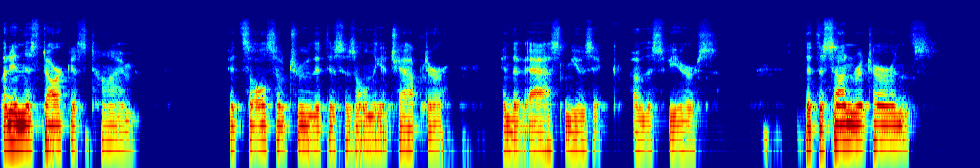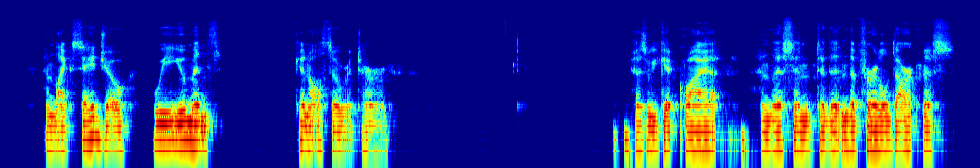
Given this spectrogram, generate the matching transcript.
But in this darkest time, it's also true that this is only a chapter in the vast music of the spheres. That the sun returns, and like Seijo, we humans can also return as we get quiet and listen to the, the fertile darkness.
